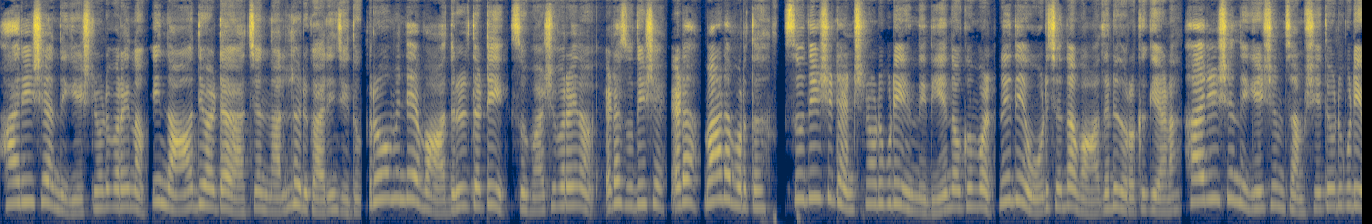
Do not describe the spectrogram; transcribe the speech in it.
ഹരീഷ് നികേഷിനോട് പറയുന്നു ഇന്ന് ആദ്യമായിട്ട് അച്ഛൻ നല്ലൊരു കാര്യം ചെയ്തു. റൂമിന്റെ വാതിലിൽ തട്ടി സുഭാഷ് പറയുന്നു എടാ സുധീഷ് എടാ വാട പുറത്ത്. സുധീഷ് ടെൻഷനോടുകൂടി നിധിയെ നോക്കുമ്പോൾ നിധി ഓടിച്ചെന്ന വാതിൽ തുറക്കുകയാണ്. ഹരീഷും നികേഷും സംശയത്തോടുകൂടി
